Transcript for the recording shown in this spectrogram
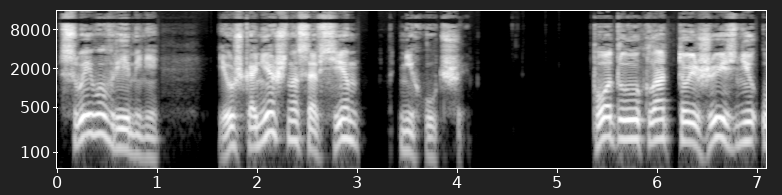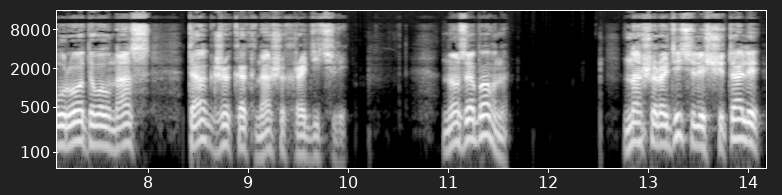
своего времени, и уж, конечно, совсем не худшие. Подлый уклад той жизни уродовал нас так же, как наших родителей. Но забавно. Наши родители считали,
